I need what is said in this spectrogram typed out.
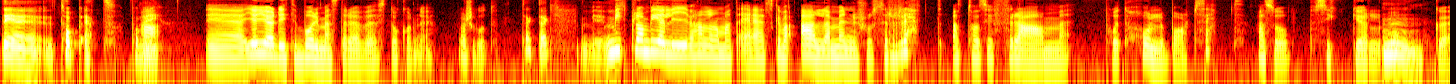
Det är topp ett på mig. Ja. Eh, jag gör det till borgmästare över Stockholm nu. Varsågod. Tack, tack. Mitt plan B-liv handlar om att det ska vara alla människors rätt att ta sig fram på ett hållbart sätt. Alltså cykel Mm. och eh,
